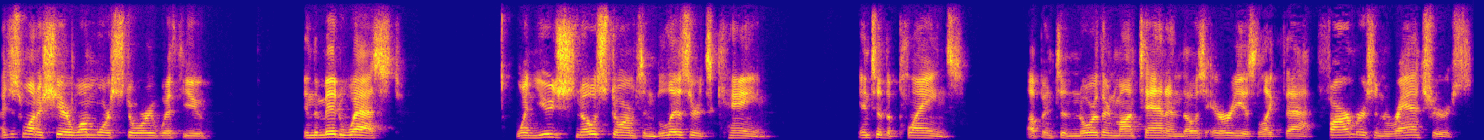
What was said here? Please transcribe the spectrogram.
I just want to share one more story with you. In the Midwest, when huge snowstorms and blizzards came into the plains, up into northern Montana and those areas like that, farmers and ranchers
